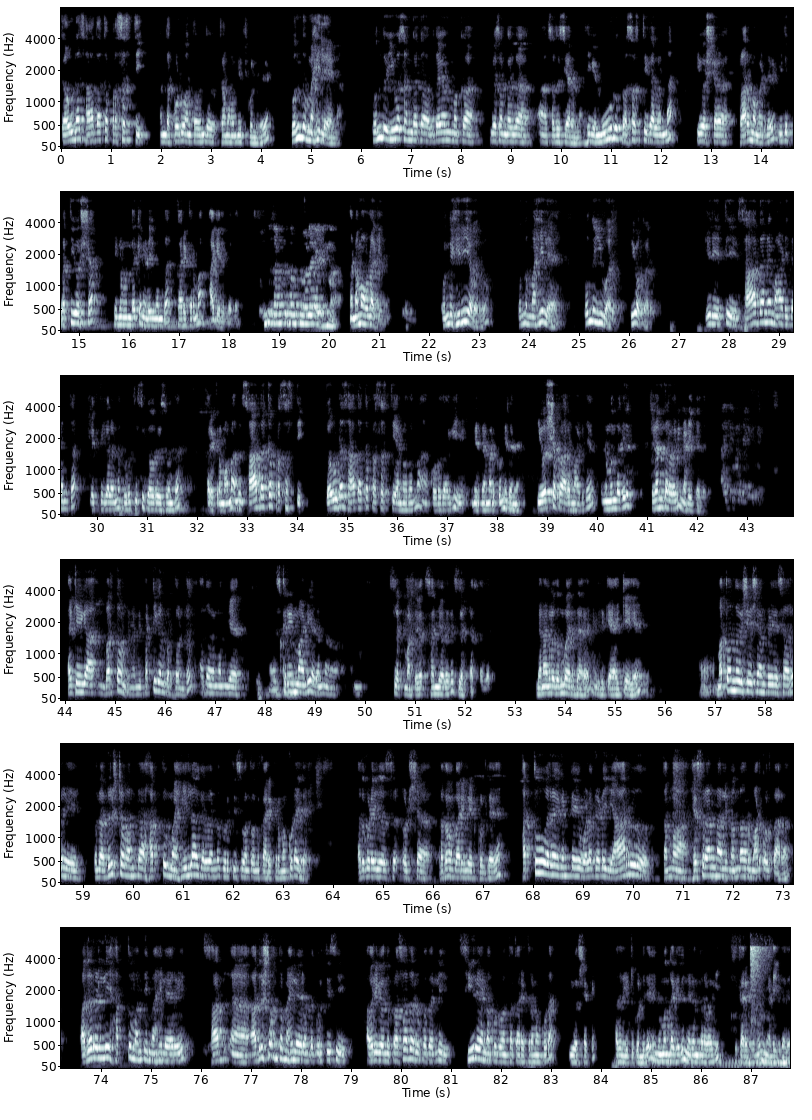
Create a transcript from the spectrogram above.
ಗೌಡ ಸಾಧಕ ಪ್ರಶಸ್ತಿ ಅಂತ ಕೊಡುವಂಥ ಒಂದು ಕ್ರಮವನ್ನು ಇಟ್ಕೊಂಡಿದ್ದೇವೆ. ಒಂದು ಮಹಿಳೆಯನ್ನು, ಒಂದು ಯುವ ಸಂಘದ ಉದಯೋನ್ಮುಖ ಯುವ ಸಂಘದ ಸದಸ್ಯರನ್ನ. ಹೀಗೆ ಮೂರು ಪ್ರಶಸ್ತಿಗಳನ್ನ ಈ ವರ್ಷ ಪ್ರಾರಂಭ ಮಾಡಿದ್ದೇವೆ. ಇದು ಪ್ರತಿ ವರ್ಷ ಇನ್ನು ಮುಂದಕ್ಕೆ ನಡೆಯುವಂಥ ಕಾರ್ಯಕ್ರಮ ಆಗಿರುತ್ತದೆ. ನಮ್ಮ? ಒಳಗೆ. ಒಂದು ಹಿರಿಯವರು ಒಂದು ಮಹಿಳೆ ಒಂದು ಯುವರು ಯುವಕರು. ಈ ರೀತಿ ಸಾಧನೆ ಮಾಡಿದಂಥ ವ್ಯಕ್ತಿಗಳನ್ನು ಗುರುತಿಸಿ ಗೌರವಿಸುವಂಥ ಕಾರ್ಯಕ್ರಮವನ್ನು ಅದು ಸಾಧಕ ಪ್ರಶಸ್ತಿ. ಗೌಡ ಸಾಧಕ ಪ್ರಶಸ್ತಿ ಅನ್ನೋದನ್ನು ಕೊಡೋದಾಗಿ ನಿರ್ಣಯ ಮಾಡಿಕೊಂಡು ಇದನ್ನು ಈ ವರ್ಷ ಪ್ರಾರಂಭ ಮಾಡಿದೆ ಇನ್ನು ಮುಂದಾಗಿ ನಿರಂತರವಾಗಿ ನಡೀತದೆ ಆಕೆ ಈಗ ಬರ್ತಾ ಉಂಟು, ನಮಗೆ ಪಟ್ಟಿಗಳು ಬರ್ತಾ ಉಂಟು. ಅದು ನಮಗೆ ಸ್ಕ್ರೀನ್ ಮಾಡಿ ಅದನ್ನು ಸೆಲೆಕ್ಟ್ ಮಾಡ್ತೇವೆ. ಇವತ್ತು ಸಂಜೆ ಒಳಗೆ ಸೆಲೆಕ್ಟ್ ಆಗ್ತದೆ. ಜನಗಳು ತುಂಬ ಇದ್ದಾರೆ ಇದಕ್ಕೆ ಆಯ್ಕೆಗೆ. ಮತ್ತೊಂದು ವಿಶೇಷ ಹೇಳಿ ಸರ್ ಒಂದು ಅದೃಷ್ಟವಂತ ಹತ್ತು ಮಹಿಳಾಗಳನ್ನು ಗುರುತಿಸುವಂತ ಒಂದು ಕಾರ್ಯಕ್ರಮ ಕೂಡ ಇದೆ. ಅದು ಕೂಡ ಈ ವರ್ಷ- ಪ್ರಥಮ ಬಾರಿಗೆ ಇಟ್ಕೊಳ್ತೇವೆ. ಹತ್ತೂವರೆ ಗಂಟೆ ಒಳಗಡೆ ಯಾರು ತಮ್ಮ ಹೆಸರನ್ನ ಅಲ್ಲಿ ನೋಂದಣಿ ಮಾಡ್ಕೊಳ್ತಾರ, ಅದರಲ್ಲಿ ಹತ್ತು ಮಂದಿ ಮಹಿಳೆಯರು ಸಾಧ್ ಅದೃಷ್ಟವಂತ ಮಹಿಳೆಯರು ಅಂತ ಗುರುತಿಸಿ ಅವರಿಗೆ ಒಂದು ಪ್ರಸಾದ ರೂಪದಲ್ಲಿ ಸೀರೆಯನ್ನು ಕೊಡುವಂಥ ಕಾರ್ಯಕ್ರಮ ಕೂಡ ಈ ವರ್ಷಕ್ಕೆ ಅದನ್ನು ಇಟ್ಟುಕೊಂಡಿದೆ ಇನ್ನು ಮುಂದಾಗಿದ್ದು ನಿರಂತರವಾಗಿ ಈ ಕಾರ್ಯಕ್ರಮ ನಡೆಯುತ್ತದೆ.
